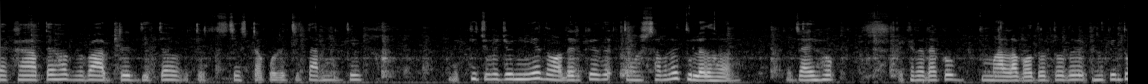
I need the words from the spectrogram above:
দেখাতে হবে বা আপডেট দিতে হবে, তো চেষ্টা করেছি তার মধ্যে কিছু কিছু নিয়ে তোমাদেরকে তোমার সামনে তুলে ধরার। যাই হোক এখানে দেখো মালা বদর টদর এখানে কিন্তু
